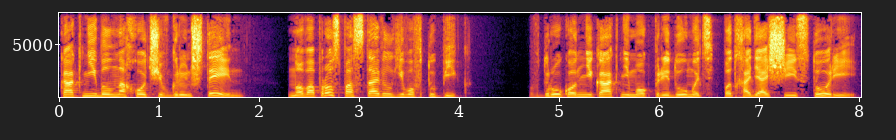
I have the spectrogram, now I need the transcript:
Как ни был находчив Грюнштейн, но вопрос поставил его в тупик. Вдруг он никак не мог придумать подходящей истории,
